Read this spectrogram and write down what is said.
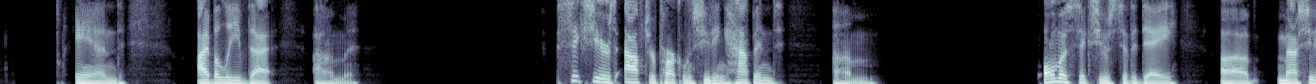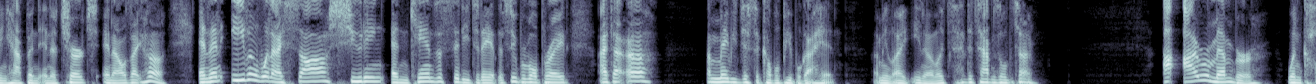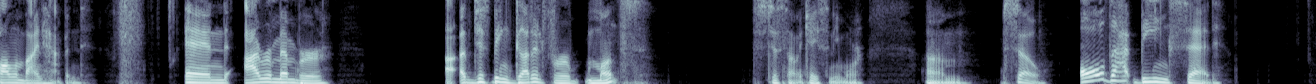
And I believe that um, six years after Parkland shooting happened, um, almost six years to the day, uh, mass shooting happened in a church. And I was like, huh. And then even when I saw shooting in Kansas City today at the Super Bowl parade, I thought, uh, maybe just a couple people got hit. I mean, like, you know, this happens all the time. I, I remember when Columbine happened, and I remember uh, just being gutted for months. It's just not the case anymore. Um, so, all that being said,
